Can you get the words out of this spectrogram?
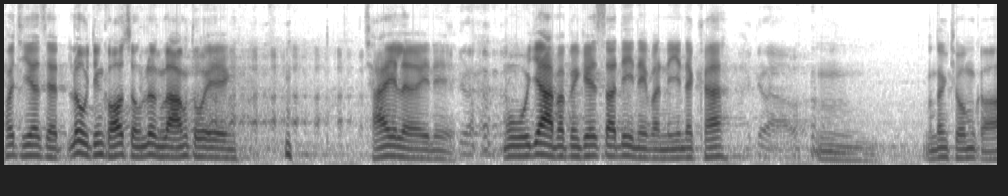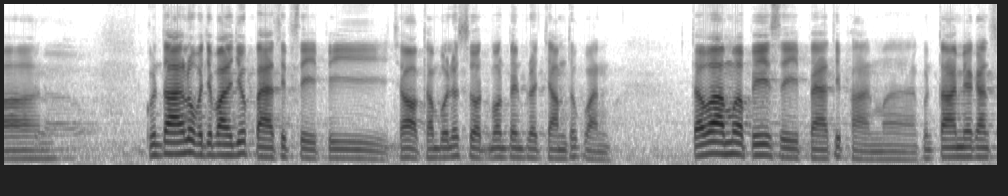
พอเชียร์เสร็จลูกจึงขอส่งเรื่องราวของตัวเอง ใช่เลยนี่หมูญาติมาเป็นเคสสตดี้ในวันนี้นะคะอืมมันต้องชมก่อน คุณตางลูกปัจจุบันอายุ 84 ปี ชอบทำบุญและสวดมนต์เป็นประจำทุกวัน แต่ว่าเมื่อปี 48 ที่ผ่านมา คุณตามีอาการส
